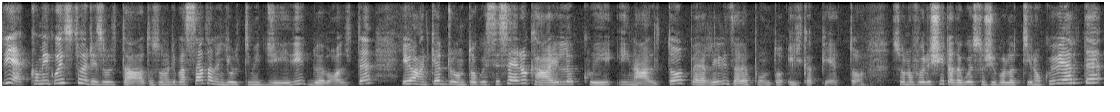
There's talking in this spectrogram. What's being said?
Rieccomi, questo è il risultato, sono ripassata negli ultimi giri due volte e ho anche aggiunto questi 6 rocaille qui in alto per realizzare appunto il cappietto. Sono fuoriuscita da questo cipollottino qui verde,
